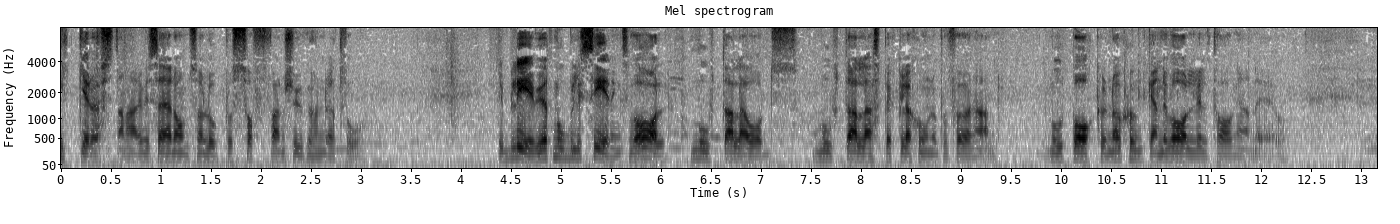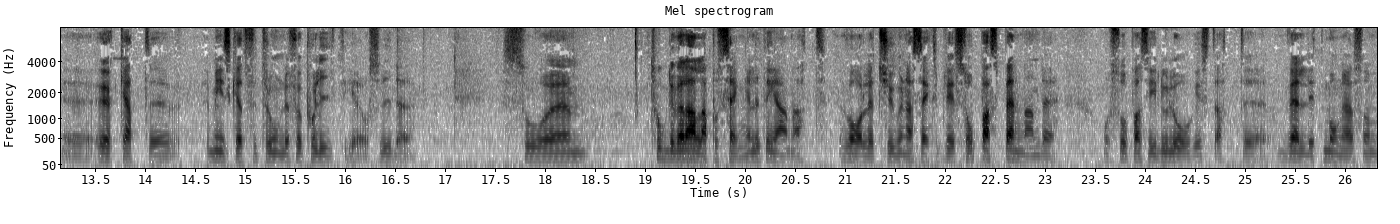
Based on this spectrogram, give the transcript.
icke-röstarna, det vill säga de som låg på soffan 2002. Det blev ju ett mobiliseringsval mot alla odds, mot alla spekulationer på förhand. Mot bakgrund av sjunkande valdeltagande och eh, ökat, eh, minskat förtroende för politiker och så vidare. Så eh, tog det väl alla på sängen lite grann att valet 2006 blev så pass spännande och så pass ideologiskt att eh, väldigt många som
